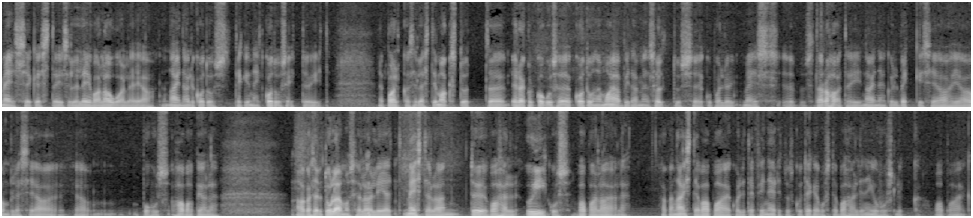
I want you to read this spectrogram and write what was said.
mees see, kes tõi selle leiva lauale ja naine oli kodus, tegi neid koduseid töid, palka selle eest ei makstud, järelikult kogu see kodune majapidamine sõltus, kui palju mees seda raha tõi, naine küll pekkis ja, ja õmbles ja, ja puhus haava peale. aga selle tulemusel oli, et meestel on töö vahel õigus vabale ajale, aga naiste vaba aeg oli defineeritud kui tegevuste vaheline juhuslik vaba aeg.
